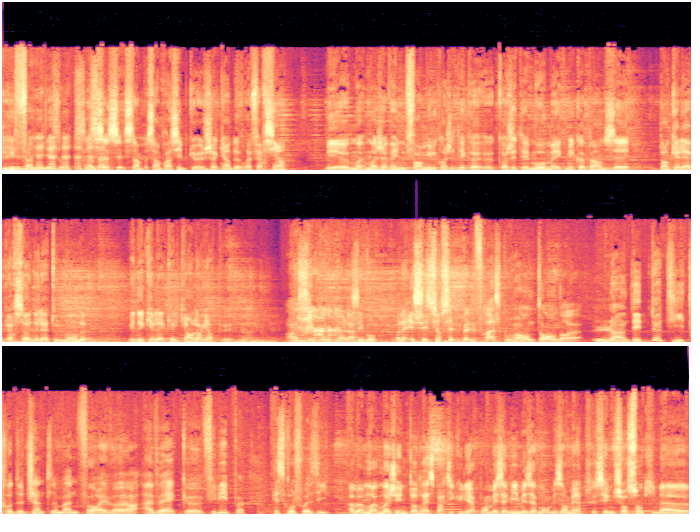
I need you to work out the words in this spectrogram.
les femmes des autres. C'est Ah, ça, ça, c'est c'est un, c'est un principe que chacun devrait faire sien. Mais euh, moi, moi j'avais une formule quand j'étais quand j'étais môme avec mes copains, on disait tant qu'elle est à personne, elle est à tout le monde, mais dès qu'elle est à quelqu'un, on la regarde plus. Ah, c'est beau. Voilà. C'est beau. Voilà. Et c'est sur cette belle phrase qu'on va entendre l'un des deux titres de Gentleman Forever avec euh, Philippe. Qu'est-ce qu'on choisit? Ah bah moi, moi j'ai une tendresse particulière pour mes amis, mes amours, mes emmerdes, parce que c'est une chanson qui m'a euh,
